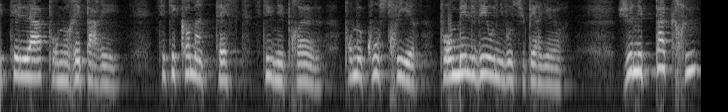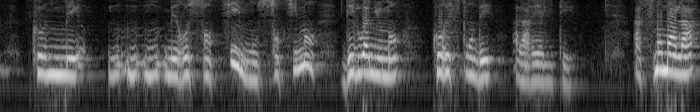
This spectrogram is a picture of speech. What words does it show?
était là pour me réparer. C'était comme un test, c'était une épreuve pour me construire, pour m'élever au niveau supérieur. Je n'ai pas cru que mes, ressentis, mon sentiment d'éloignement correspondait à la réalité. À ce moment-là,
